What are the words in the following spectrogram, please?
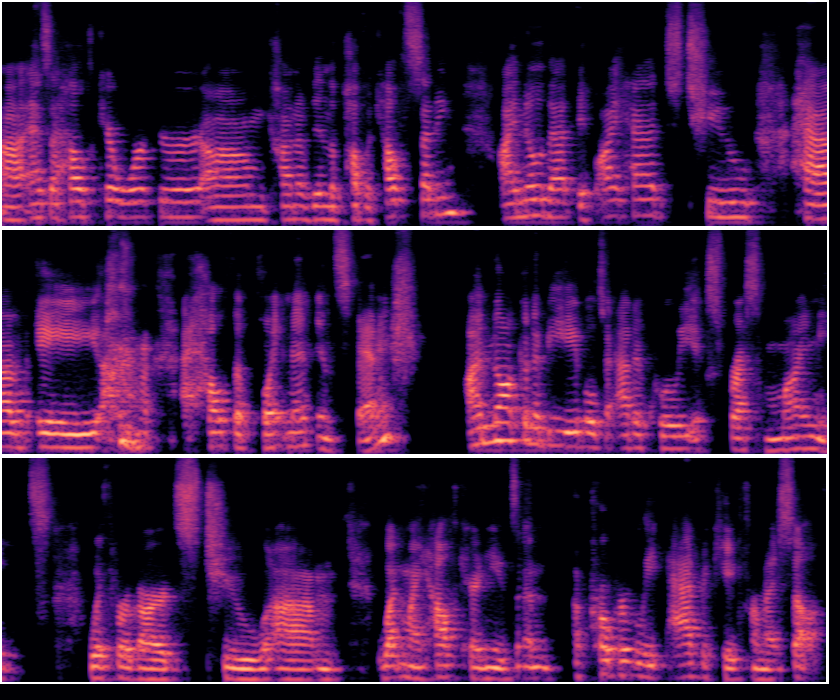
Uh, as a healthcare worker, um, kind of in the public health setting, I know that if I had to have a, a health appointment in Spanish, I'm not going to be able to adequately express my needs with regards to um, what my healthcare needs and appropriately advocate for myself.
